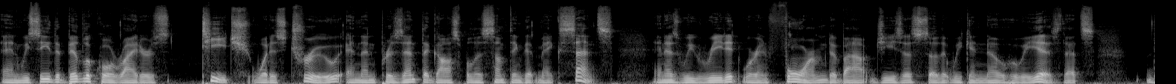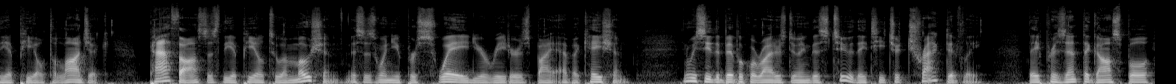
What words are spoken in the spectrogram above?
and we see the biblical writers teach what is true and then present the gospel as something that makes sense. And as we read it, we're informed about Jesus so that we can know who he is. That's the appeal to logic. Pathos is the appeal to emotion. This is when you persuade your readers by evocation. And we see the biblical writers doing this too. They teach attractively. They present the gospel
